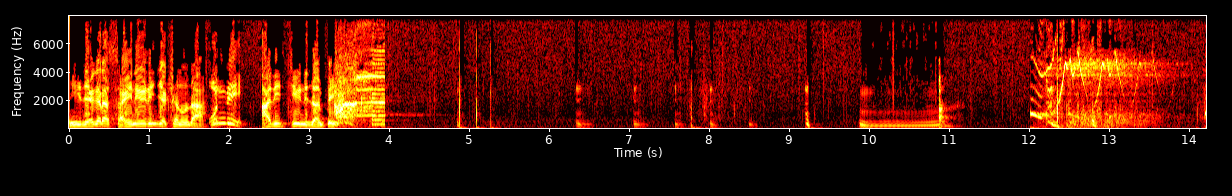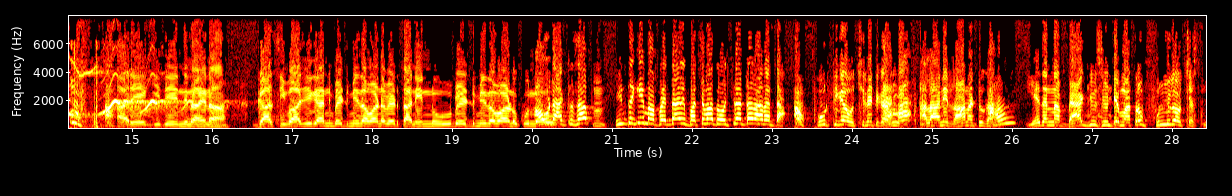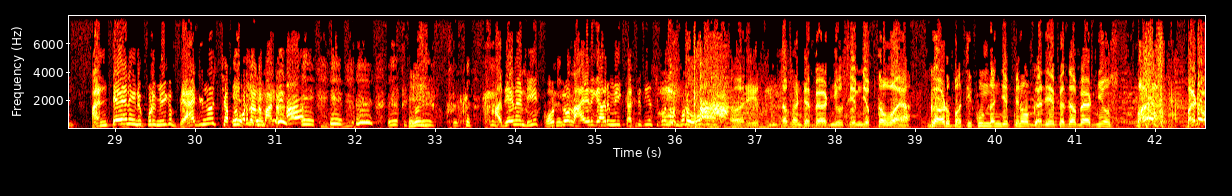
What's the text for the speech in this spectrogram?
నీ దగ్గర సైనైడ్ ఇంజెక్షన్ ఉందా? ఉంది. అది ఇచ్చి చంపి అరే గిదేంది నాయన? గా శివాజీ గారిని బెడ్ మీద వండ పెడతా నిన్ను బెడ్ మీద అవు వండుకున్నావు డాక్టర్ సాబ్. ఇంతకీ మా పెద్దానికి పచ్చమాతం వచ్చినట్ట రానట్ట? పూర్తిగా వచ్చినట్టు కాదు. అలా అని రానట్టు కాదు. ఏదన్నా బ్యాడ్ న్యూస్ ఉంటే మాత్రం ఫుల్గా వచ్చేస్తుంది. అంటే నేను ఇప్పుడు మీకు బ్యాడ్ న్యూస్ చెప్పకూడదు అనమాట అదేనండి కోర్టులో లాయర్ గారు మీ కత్తి తీసుకున్నప్పుడు అరే ఇంతకంటే బ్యాడ్ న్యూస్ ఏం చెప్తావా గాడు బతికుండని చెప్పినావు గదే పెద్ద బ్యాడ్ న్యూస్. బయట.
